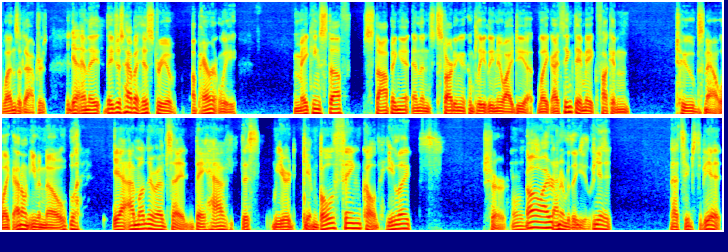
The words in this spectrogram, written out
lens adapters, Yeah, and they they just have a history of apparently making stuff, stopping it, and then starting a completely new idea. Like I think they make fucking tubes now. Like I don't even know. Yeah, I'm on their website. They have this weird gimbal thing called Helix. sure. and Oh, I remember the seems to be Helix. That seems to be it.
